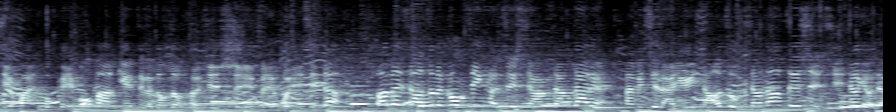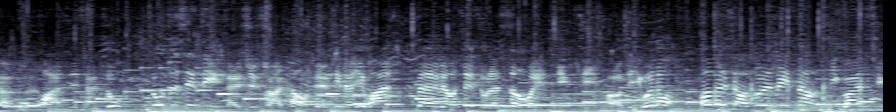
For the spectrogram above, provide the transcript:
千万不可以模仿，因为这个动作可是十分危险的。是相当大的，它们是来源于小组相当珍视其特有的文化资产猪。猪只献祭乃是传统人性的一环，代表氏族的社会经济和地位喽。我们小猪的内脏器官形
